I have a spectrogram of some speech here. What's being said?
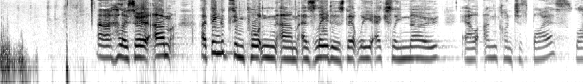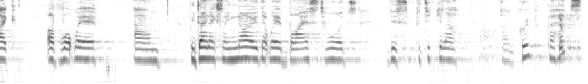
through. Uh, hello, sir. Um, I think it's important um, as leaders that we actually know our unconscious bias, like of what we're, um, we don't actually know that we're biased towards this particular uh, group, perhaps.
